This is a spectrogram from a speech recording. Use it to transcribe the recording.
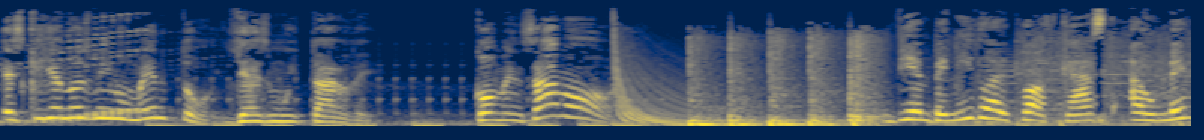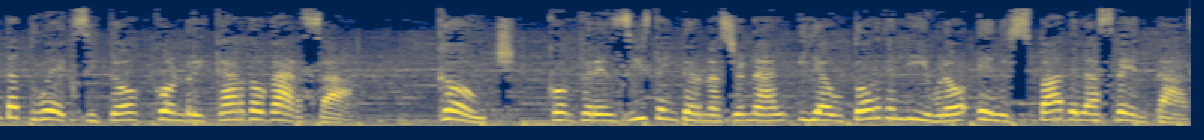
Es que ya no es mi momento, ya es muy tarde. ¡Comenzamos! Bienvenido al podcast Aumenta tu éxito con Ricardo Garza, coach, conferencista internacional y autor del libro El Spa de las Ventas.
